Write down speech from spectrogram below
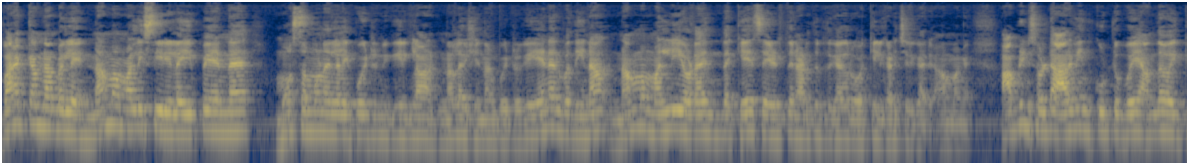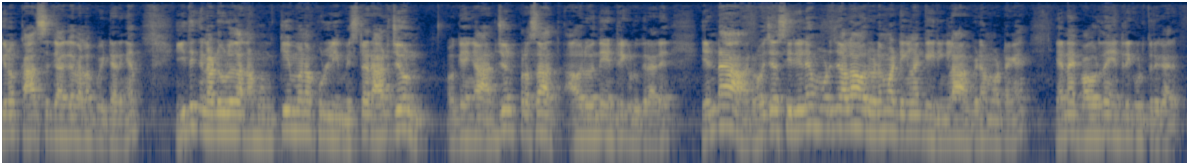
வணக்கம் நண்பர்களே நம்ம மல்லி சீரியல இப்ப என்ன மோசமான நிலை போயிட்டு இருக்கீங்களா? நல்ல விஷயம் தான் போயிட்டு இருக்கு. என்னன்னு பாத்தீங்கன்னா நம்ம மல்லியோட இந்த கேஸை எடுத்து நடத்துறதுக்காக ஒரு வக்கீல் கிடைச்சிருக்காரு. ஆமாங்க. அப்படின்னு சொல்லிட்டு அரவிந்த் கூட்டு போய் அந்த வக்கீலும் காசுக்காக வேலை போயிட்டாருங்க. இதுக்கு நடுவில் தான் நம்ம முக்கியமான புள்ளி மிஸ்டர் அர்ஜுன். ஓகேங்க. அர்ஜுன் பிரசாத் அவர் வந்து என்ட்ரி கொடுக்குறாரு. ஏண்டா ரோஜா சீரியலே முடிஞ்சாலும் அவர் விட மாட்டீங்களா கேக்குறீங்களா? விட மாட்டாங்க. ஏன்னா இப்போ அவர் தான் என்ட்ரி கொடுத்துருக்காரு.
